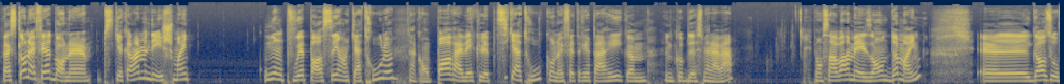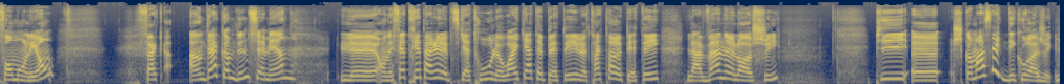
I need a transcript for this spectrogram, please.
Fait que ce qu'on a fait, bon, on a, puisqu'il y a quand même des chemins où on pouvait passer en quatre roues. Là. Fait qu'on part avec le petit quatre roues qu'on a fait réparer comme une couple de semaines avant. Puis on s'en va à la maison demain. Euh, gaz au fond, Mont-Léon. Fait qu'en dedans comme d'une semaine, le, on a fait réparer le petit 4 roues, le Y4 a pété, le tracteur a pété, la vanne a lâché. Puis, euh, je commençais à être découragée.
